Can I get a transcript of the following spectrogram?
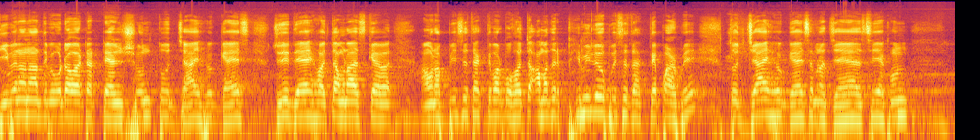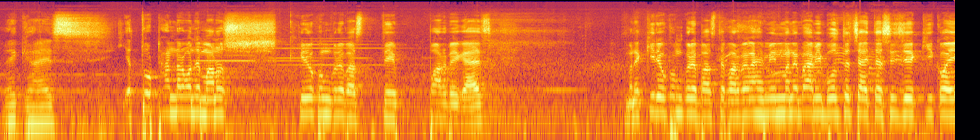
দিবে না না দেবে, ওটাও একটা টেনশন তো যাই হোক গ্যাস যদি দেয়, হয়তো আমরা আজকে, আমরা বেঁচে থাকতে পারব, হয়তো আমাদের ফ্যামিলিও বেঁচে থাকতে পারবে। তো যাই হোক গ্যাস আমরা যাই আছি এখন। গ্যাস এত ঠান্ডার মধ্যে মানুষ কীরকম করে বাঁচতে পারবে গ্যাস মানে কীরকম করে বাঁচতে পারবে? আই মিন মানে আমি বলতে চাইতেছি যে কি কয়,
